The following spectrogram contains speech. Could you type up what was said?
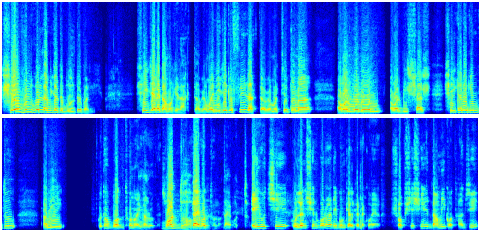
সেও ভুল করলে আমি যাতে বলতে পারি সেই জায়গাটা আমাকে রাখতে হবে। আমার নিজেকে ফ্রি রাখতে হবে। আমার চেতনা আমার মনন আমার বিশ্বাস সেইখানে কিন্তু আমি কোথাও বদ্ধ নয় কারোর কাছে। বদ্ধ দায়বদ্ধ নয়। দায়বদ্ধ। এই হচ্ছে কল্যাণ সেন বরাট এবং ক্যালকাটা কয়ার। সবশেষে দামি কথা যে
